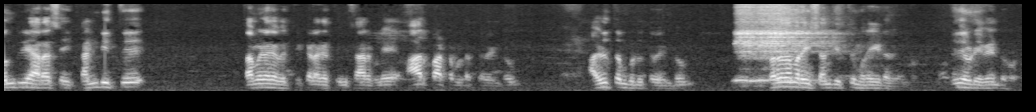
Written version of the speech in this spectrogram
ஒன்றிய அரசை கண்டித்து தமிழக வெற்றிக் கழகத்தின் சார்பிலே ஆர்ப்பாட்டம் நடத்த வேண்டும் அழுத்தம் கொடுக்க வேண்டும் பிரதமரை சந்தித்து முறையிட வேண்டும். இது என்னுடைய வேண்டுகோள்.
